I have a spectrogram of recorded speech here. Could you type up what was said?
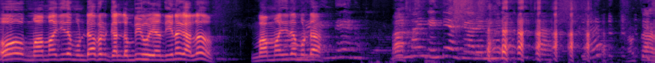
ਉਹ ਮਾਮਾ ਜੀ ਦਾ ਮੁੰਡਾ ਫਿਰ ਗੱਲ ਲੰਬੀ ਹੋ ਜਾਂਦੀ ਹੈ ਨਾ ਗੱਲ ਮਾਮਾ ਜੀ ਦਾ ਮੁੰਡਾ ਮਾਮਾ ਹੀ ਕਹਿੰਦੇ ਆ ਵਿਚਾਰੇ ਨੂੰ ਮੇਰਾ ਭਤੀਜਾ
